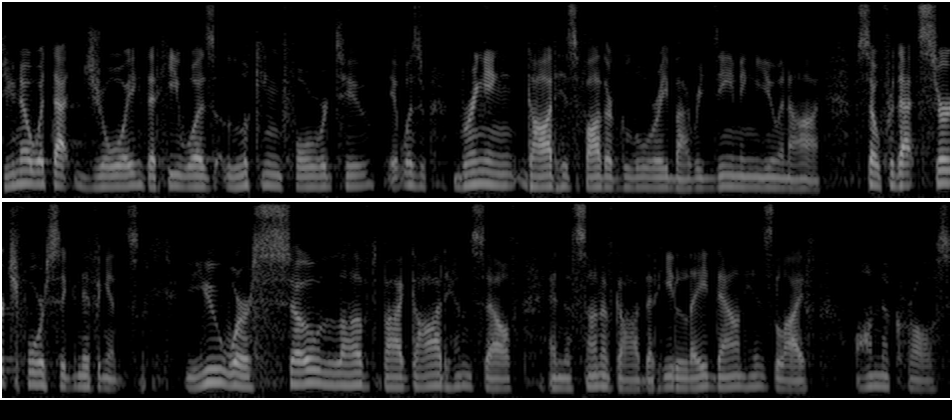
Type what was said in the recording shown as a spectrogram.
Do you know what that joy that he was looking forward to? It was bringing God his Father glory by redeeming you and I. So, for that search for significance, you were so loved by God himself and the Son of God that he laid down his life on the cross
